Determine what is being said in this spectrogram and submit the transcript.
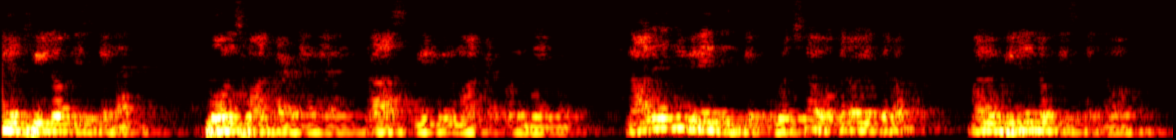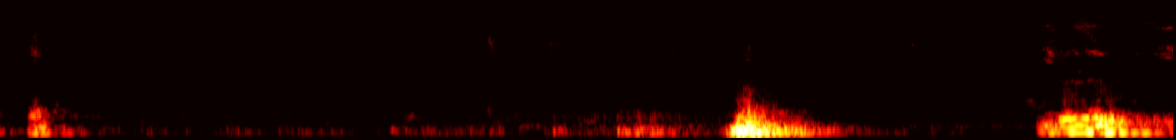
ఫీల్డ్లోకి తీసుకెళ్ళాలి. ఫోన్స్ మాట్లాడడం కానీ క్రాస్ మీరు మీరు మాట్లాడుకోవడం చేయడం నాలెడ్జ్ని విలేజ్ తీసుకెళ్ళి వచ్చిన ఒకరో ఇద్దరో మనం వీళ్ళలోకి తీసుకెళ్దాం ఓకే? థ్యాంక్ యూ ఈరోజు ఈ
